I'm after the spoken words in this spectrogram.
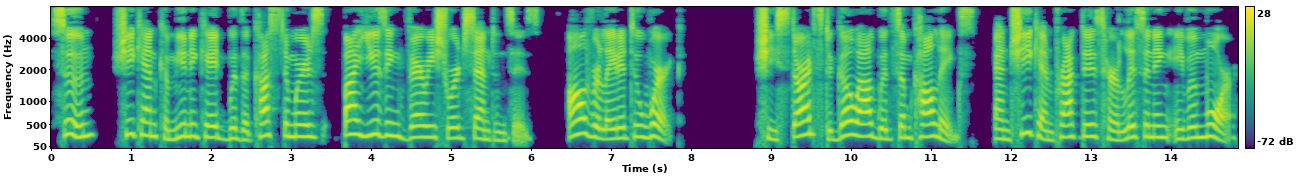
Soon, she can communicate with the customers by using very short sentences, all related to work. She starts to go out with some colleagues, and she can practice her listening even more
